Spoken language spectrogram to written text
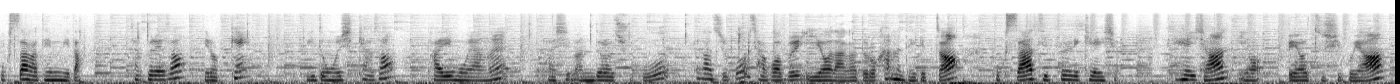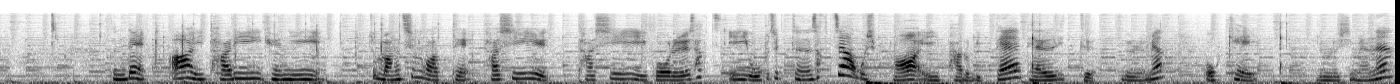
복사가 됩니다. 자 그래서 이렇게 이동을 시켜서 다리 모양을 다시 만들어주고 해가지고 작업을 이어나가도록 하면 되겠죠? 복사 duplication 이거 외워두시고요 근데 아 이 다리 괜히 좀 망친 것 같아. 다시 다시 이거를 삭, 이 object는 삭제하고 싶어. 이 바로 밑에 delete 누르면 오케이 누르시면은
